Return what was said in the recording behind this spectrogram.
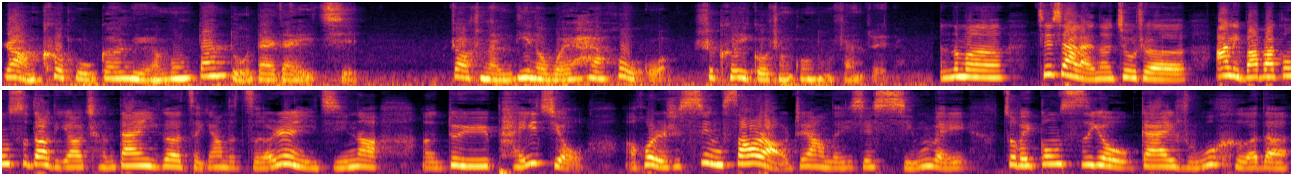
让客户跟女员工单独待在一起，造成了一定的危害后果，是可以构成共同犯罪的。那么接下来呢，就着阿里巴巴公司到底要承担一个怎样的责任，以及呢，嗯，对于陪酒啊或者是性骚扰这样的一些行为，作为公司又该如何的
